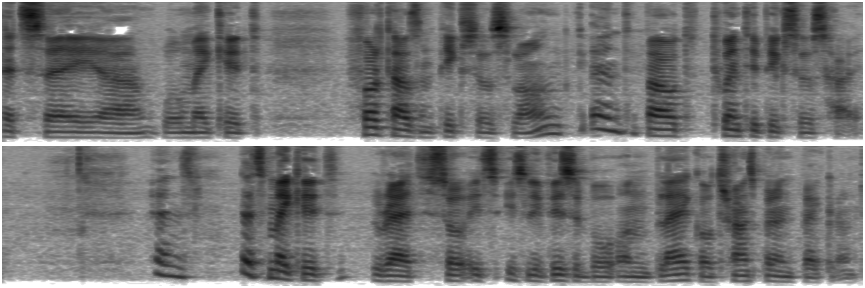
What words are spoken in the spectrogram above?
let's say uh, we'll make it 4000 pixels long and about 20 pixels high. And let's make it red so it's easily visible on black or transparent background.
